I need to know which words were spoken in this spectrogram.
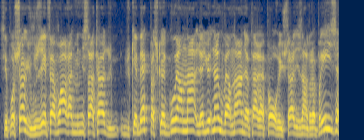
C'est pour ça que je vous ai fait voir administrateur du, Québec, parce que le, le lieutenant-gouverneur ne paraît pas au registre des entreprises,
